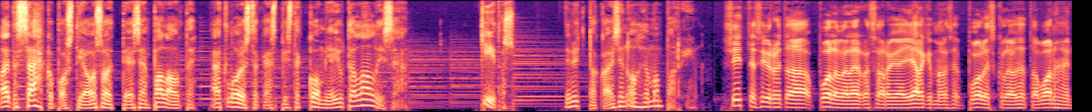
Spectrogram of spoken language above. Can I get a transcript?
Laita sähköpostia osoitteeseen palaute at ja jutellaan lisää. Kiitos. Ja nyt takaisin ohjelman pariin. Sitten siirrytään puolivälierä jälkimmäisen puoliskolle otetaan vanhojen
